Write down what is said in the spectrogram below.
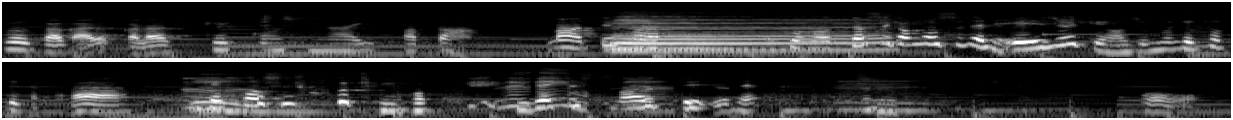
文化があるから結婚しないパターン。まあでも、その私がもうすでに永住権を自分で取ってたから、うん。結婚しなくても 入れてしまうっていうね。うん。そうん。そ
